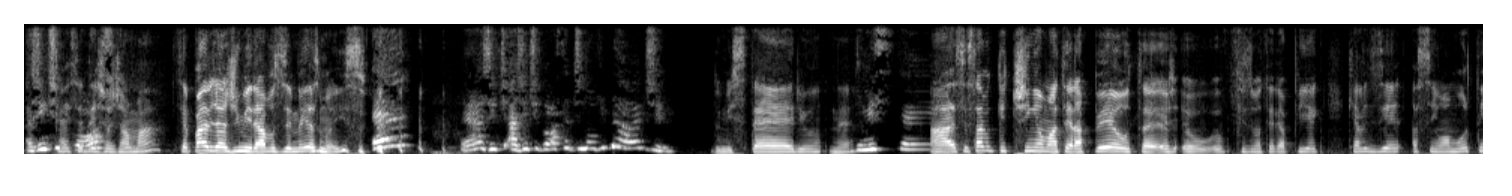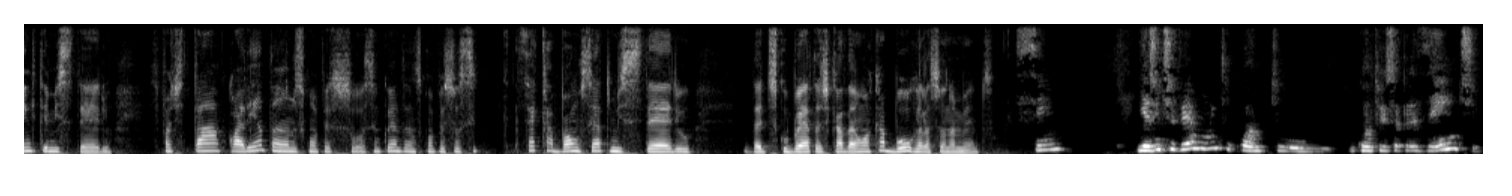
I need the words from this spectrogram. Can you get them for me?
A gente Aí você deixa de amar? Você para de admirar você mesma, é isso? É, é a, gente, a gente gosta de novidade. Do mistério, né? Do mistério. Ah, você sabe que tinha uma terapeuta, eu, eu, eu, fiz uma terapia que ela dizia assim, o amor tem que ter mistério. Você pode estar 40 anos com uma pessoa, 50 anos com uma pessoa, se, se acabar um certo mistério da descoberta de cada um, acabou o relacionamento. Sim. E a gente vê muito quanto, quanto isso é presente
